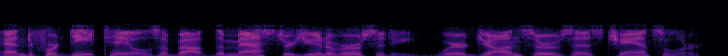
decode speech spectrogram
And for details about the Masters University, where John serves as chancellor,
